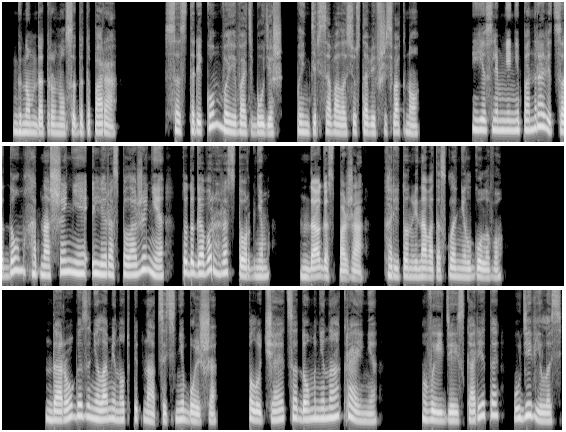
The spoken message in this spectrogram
— гном дотронулся до топора. «Со стариком воевать будешь?» поинтересовалась, уставившись в окно. «Если мне не понравится дом, отношения или расположение, то договор расторгнем». «Да, госпожа», — Харитон виновато склонил голову. Дорога заняла минут 15, не больше. Получается, дом не на окраине. Выйдя из кареты, удивилась.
